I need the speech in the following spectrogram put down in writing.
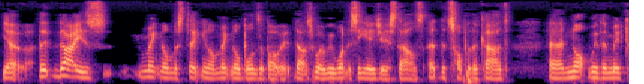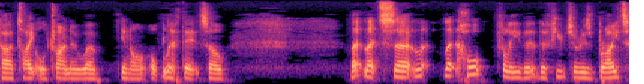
yeah, that, that is make no mistake, you know, make no bones about it. That's where we want to see AJ Styles at the top of the card, uh, not with a mid card title trying to uh, you know uplift it. So let, us uh, let, let, hopefully the, the future is bright.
